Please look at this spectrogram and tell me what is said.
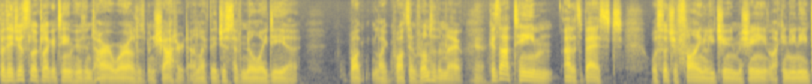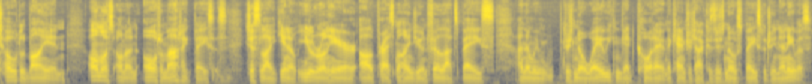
But they just look like a team whose entire world has been shattered, and like they just have no idea what like what's in front of them now. Yeah. Because that team at its best was such a finely tuned machine, like, and you need total buy-in, almost on an automatic basis. Just like you know, you'll run here, I'll press behind you and fill that space, and then we there's no way we can get caught out in the counter attack because there's no space between any of us,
